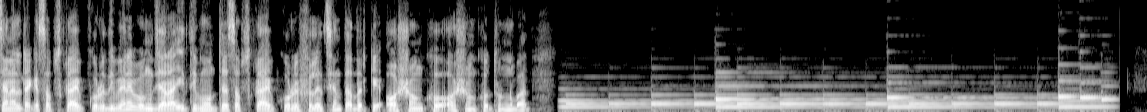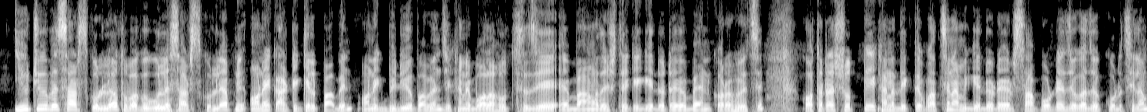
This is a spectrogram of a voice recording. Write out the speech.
চ্যানেলটাকে সাবস্ক্রাইব করে দিবেন এবং যারা ইতিমধ্যে সাবস্ক্রাইব করে ফেলেছেন, তাদেরকে অসংখ্য অসংখ্য ধন্যবাদ। ইউটিউবে সার্চ করলে অথবা গুগলে সার্চ করলে আপনি অনেক আর্টিকেল পাবেন, অনেক ভিডিও পাবেন, যেখানে বলা হচ্ছে যে বাংলাদেশ থেকে গেট ডট আইও ব্যান করা হয়েছে। কথাটা সত্যি, এখানে দেখতে পাচ্ছেন আমি গেট ডট আইওর সাপোর্টে যোগাযোগ করেছিলাম।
